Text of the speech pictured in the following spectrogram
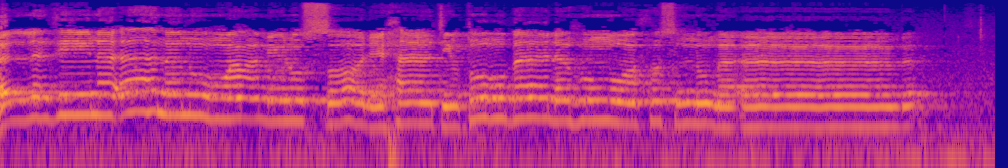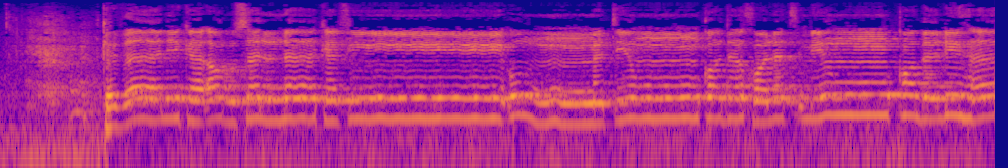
الذين آمنوا وعملوا الصالحات طوبى لهم وحسن مآب. كذلك أرسلناك في أمة قد خلت من قبلها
